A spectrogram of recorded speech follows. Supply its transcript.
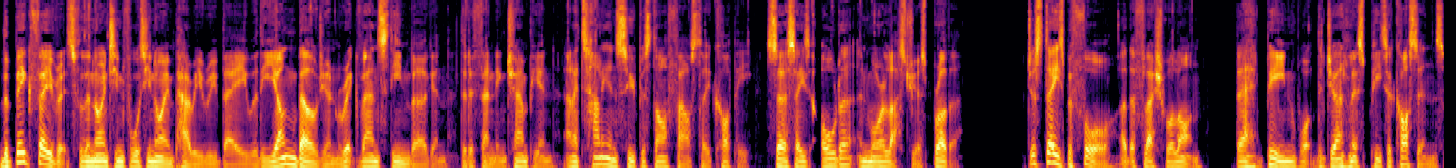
The big favourites for the 1949 Paris-Roubaix were the young Belgian Rik van Steenbergen, the defending champion, and Italian superstar Fausto Coppi, Serse's older and more illustrious brother. Just days before, at the Flèche Wallonne, there had been what the journalist Peter Cossins,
